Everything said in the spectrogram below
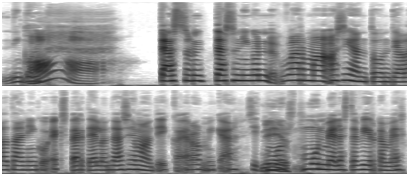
niin kuin, Aa, tässä on, tässä on niin kuin varmaan asiantuntijalla tai niin kuin eksperteillä on tämä semantiikkaero, mikä sit Niin mun, just. mun mielestä virkamies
